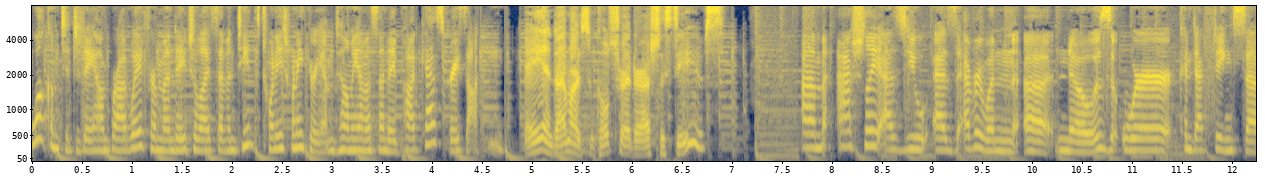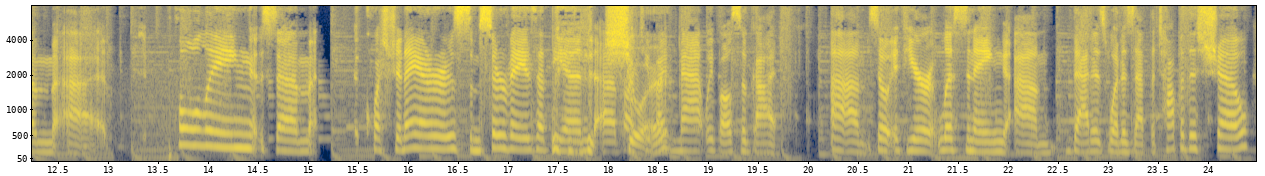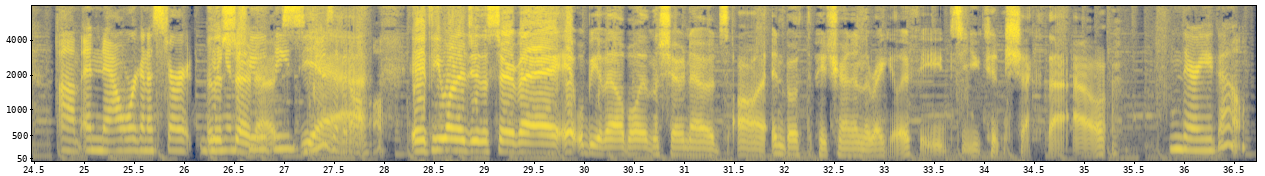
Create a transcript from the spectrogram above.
Welcome to Today on Broadway for Monday, July 17th, 2023. I'm Tell Me on a Sunday podcast, Grace Aki. And I'm arts and culture writer Ashley Steves. Um, Ashley, as you as everyone uh, knows, we're conducting some uh, polling, some questionnaires, some surveys at the end. Uh, sure. Brought to you by Matt. We've also got um, so if you're listening, um, that is what is at the top of this show. Um, and now we're going to start getting the into notes. the news of it all. If you want to do the survey, it will be available in the show notes on, in both the Patreon and the regular feed, so you can check that out. There you go.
